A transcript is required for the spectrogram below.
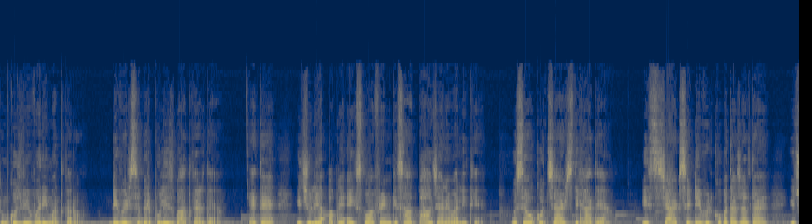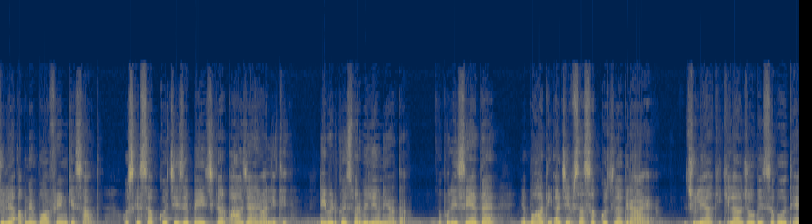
तुम कुछ भी वरी मत करो। डेविड से फिर पुलिस बात करते हैं। कहते हैं कि जूलिया अपने एक्स बॉयफ्रेंड के साथ भाग जाने वाली थी। उसे वो कुछ चैट्स दिखाते हैं। इस चैट से डेविड को पता चलता है कि जूलिया अपने बॉयफ्रेंड के साथ उसके सब कुछ चीज़ें बेच कर भाग जाने वाली थी। डेविड को इस पर बिलीव नहीं होता वो पुलिस से कहता है, ये बहुत ही अजीब सा सब कुछ लग रहा है। जूलिया के खिलाफ जो भी सबूत है,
